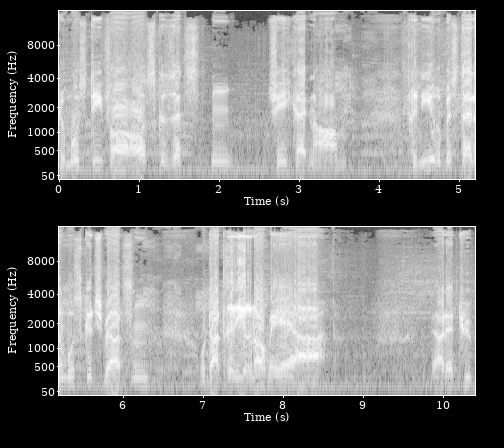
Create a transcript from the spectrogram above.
Du musst die vorausgesetzten Fähigkeiten haben. Trainiere bis deine Muskeln schmerzen und dann trainiere noch mehr. Ja, der Typ.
